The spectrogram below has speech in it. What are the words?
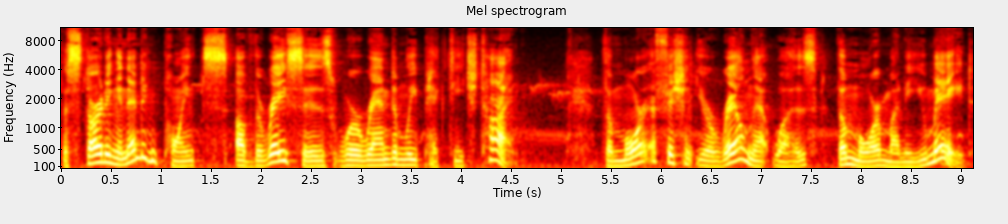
The starting and ending points of the races were randomly picked each time. The more efficient your rail net was, the more money you made.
